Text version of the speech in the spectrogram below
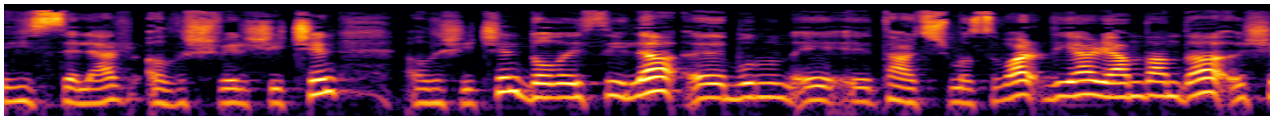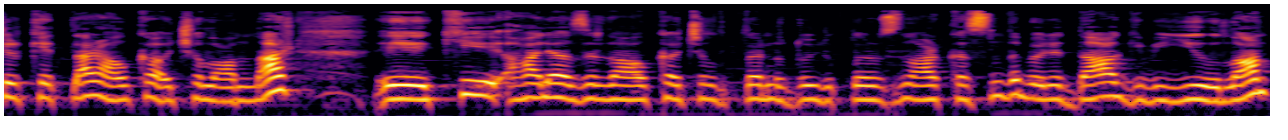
hisseler alışveriş için alış için dolayısıyla e, bunun e, e, tartışması var. Diğer yandan da şirketler halka açılanlar e, ki hali hazırda halka açıldıklarını duyduklarımızın arkasında böyle dağ gibi yığılan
